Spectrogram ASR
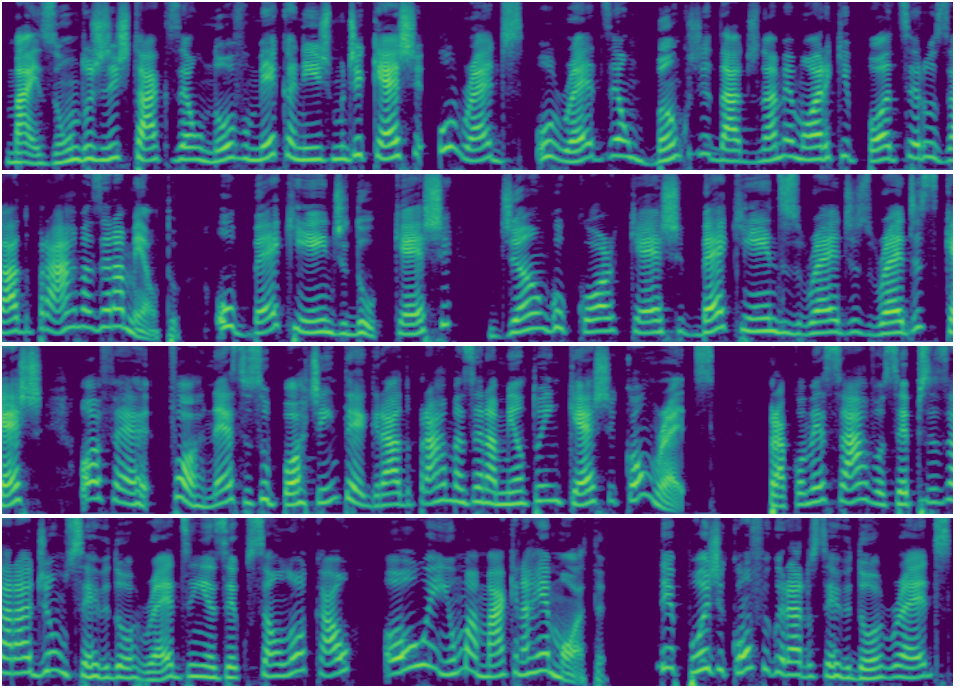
Mas um dos destaques é o novo mecanismo de cache, o REDS. O REDS é um banco de dados na memória que pode ser usado para armazenamento. O back-end do cache, Django Core Cache Backends Redis Redis Cache, fornece suporte integrado para armazenamento em cache com Redis. Para começar, você precisará de um servidor Redis em execução local ou em uma máquina remota. Depois de configurar o servidor Redis,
